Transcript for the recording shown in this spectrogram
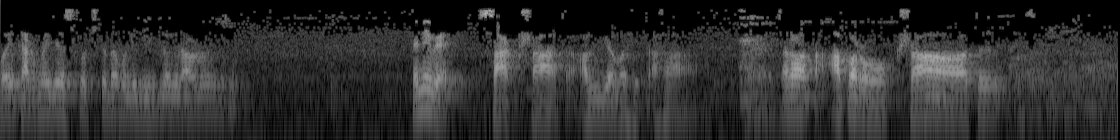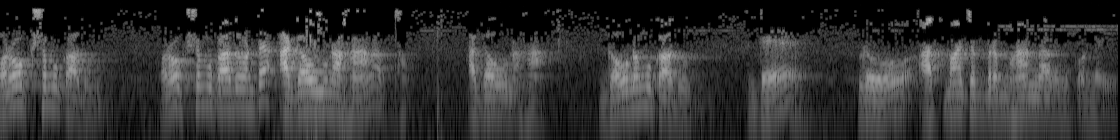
పోయి కర్మే చేసుకోవచ్చు కదా మళ్ళీ దీంట్లోకి రావడం ఎందుకు? ఎనీవే సాక్షాత్ అవ్యవహిత. తర్వాత అపరోక్షాత్. పరోక్షము కాదు. పరోక్షము కాదు అంటే అగౌణ అని అర్థం. అగౌణ గౌణము కాదు. అంటే ఇప్పుడు ఆత్మాచ బ్రహ్మ అన్నారనుకోండి.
